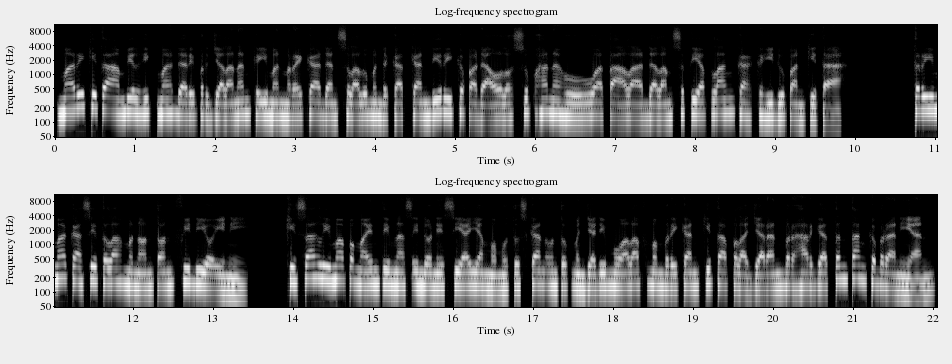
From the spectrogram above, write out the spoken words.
Mari kita ambil hikmah dari perjalanan keiman mereka dan selalu mendekatkan diri kepada Allah Subhanahu wa Ta'ala dalam setiap langkah kehidupan kita. Terima kasih telah menonton video ini. Kisah lima pemain timnas Indonesia yang memutuskan untuk menjadi mualaf memberikan kita pelajaran berharga tentang keberanian,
